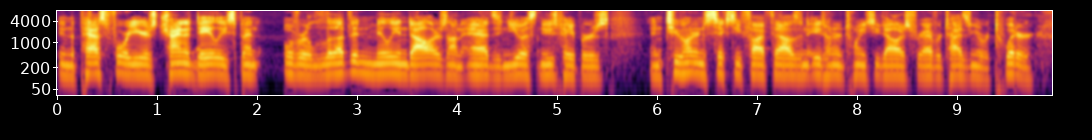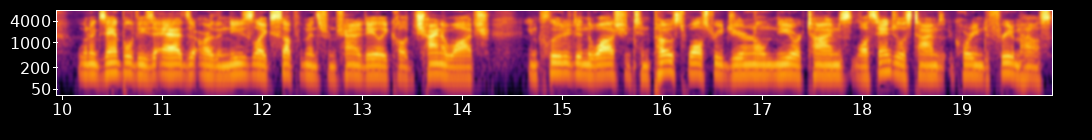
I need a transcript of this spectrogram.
In the past four years, China Daily spent over $11 million on ads in U.S. newspapers and $265,822 for advertising over Twitter. One example of these ads are the news like supplements from China Daily called China Watch, included in the Washington Post, Wall Street Journal, New York Times, Los Angeles Times, according to Freedom House.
